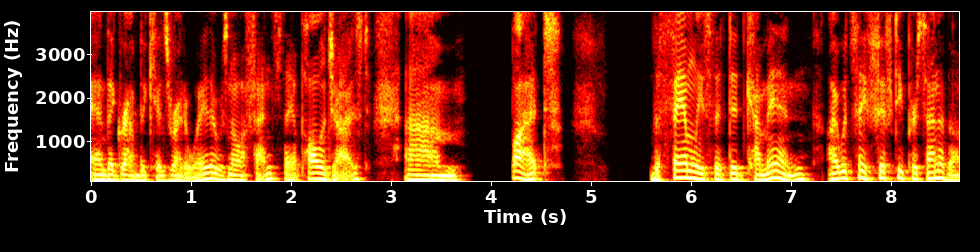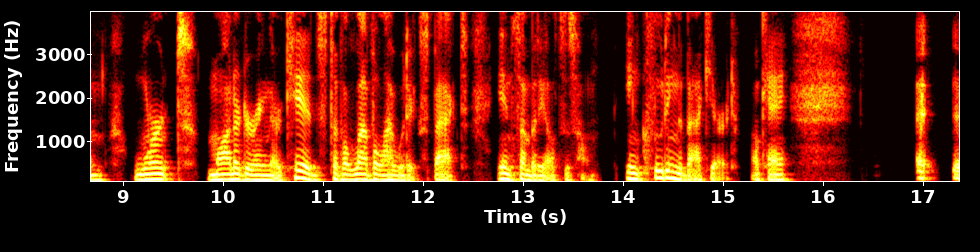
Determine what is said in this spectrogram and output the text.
And they grabbed the kids right away. There was no offense. They apologized. Um, but the families that did come in, I would say 50% of them weren't monitoring their kids to the level I would expect in somebody else's home, including the backyard. Okay. Uh, uh,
